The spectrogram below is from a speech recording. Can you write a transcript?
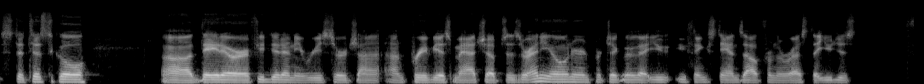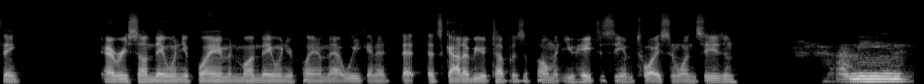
statistical uh, data or if you did any research on, on previous matchups, is there any owner in particular that you, you think stands out from the rest that you just think every Sunday when you play him and Monday when you're playing him that weekend. It, that that's got to be your toughest opponent. You hate to see him twice in one season. I mean,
